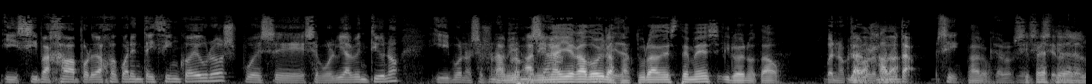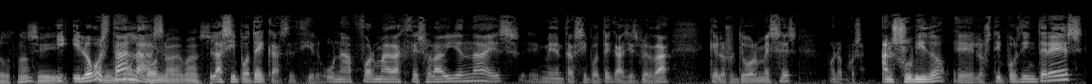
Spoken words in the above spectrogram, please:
y si bajaba por debajo de 45 euros pues eh, se volvía al 21 y bueno eso es una a mí, A mí me ha llegado hoy la factura de este mes y lo he notado. Bueno, claro, lo he notado. Sí, claro. sí, precio de la luz, ¿no? y, y, luego están las, las hipotecas. Es decir, una forma de acceso a la vivienda es eh, mediante las hipotecas. Y es verdad que en los últimos meses, bueno, pues han subido eh, los tipos de interés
